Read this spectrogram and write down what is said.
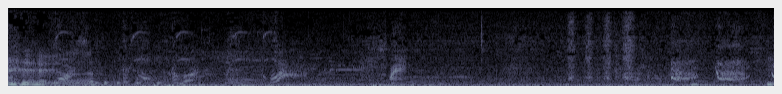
Oh,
